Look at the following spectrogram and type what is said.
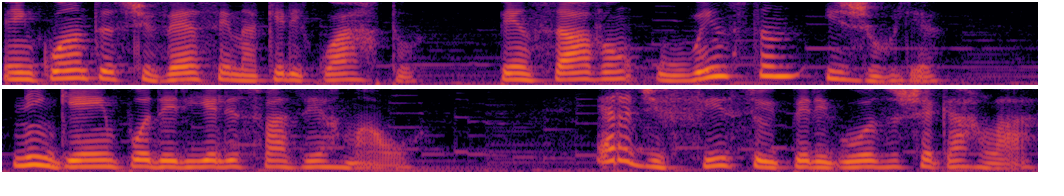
Enquanto estivessem naquele quarto, pensavam Winston e Julia. Ninguém poderia lhes fazer mal. Era difícil e perigoso chegar lá,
